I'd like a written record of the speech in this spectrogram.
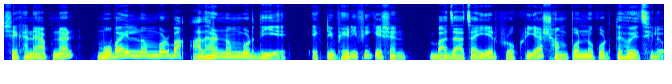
সেখানে আপনার মোবাইল নম্বর বা আধার নম্বর দিয়ে একটি ভেরিফিকেশন বা যাচাইয়ের প্রক্রিয়া সম্পন্ন করতে হয়েছিল।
